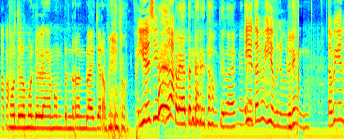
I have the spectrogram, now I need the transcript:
Apa? model-model yang emang beneran belajar sama nyontek? Iya sih maksudnya kelihatan dari tampilannya kan. iya tapi iya bener-bener. Jadi tapi kan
